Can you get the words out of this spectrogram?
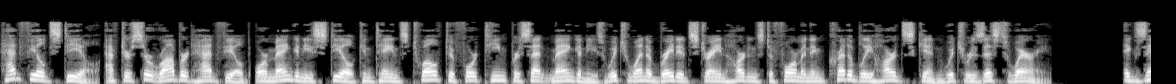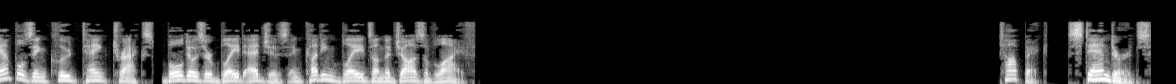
Hadfield steel after Sir Robert Hadfield or manganese steel contains 12 to 14% manganese which when abraded strain hardens to form an incredibly hard skin which resists wearing. Examples include tank tracks, bulldozer blade edges and cutting blades on the jaws of life. Standards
